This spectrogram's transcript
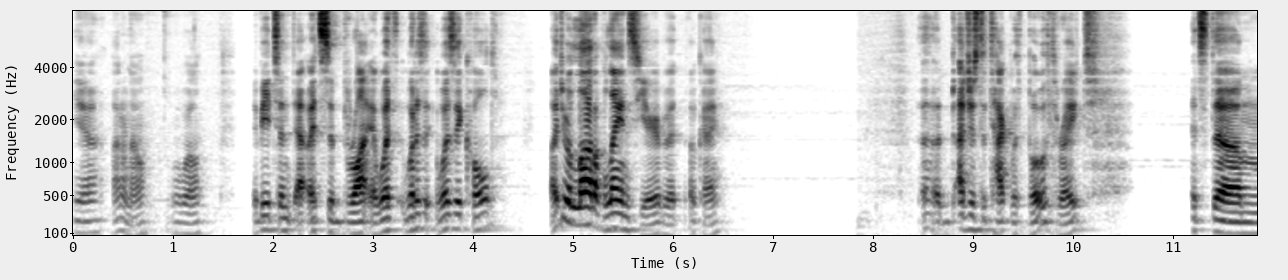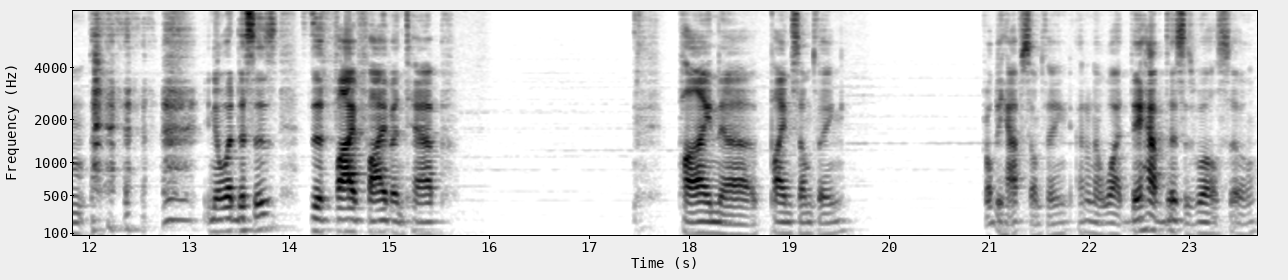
Yeah, I don't know. Oh, well, maybe it's in, it's a bright. What what is it? What is it called? I drew a lot of lands here, but okay. Uh, I just attack with both, right? It's the, um, you know what this is? It's the 5-5 and tap. Pine, uh, pine something. Probably have something. I don't know what. They have this as well, so...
